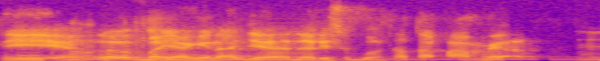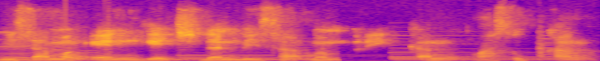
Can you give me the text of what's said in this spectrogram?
Iya lo bayangin aja dari sebuah tata pamer Mm-mm. bisa mengengage dan bisa memberikan masukan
